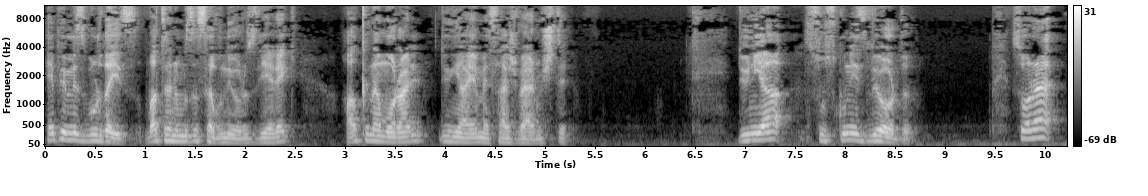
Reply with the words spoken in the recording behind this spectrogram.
hepimiz buradayız, vatanımızı savunuyoruz diyerek halkına moral, dünyaya mesaj vermişti. Dünya suskun izliyordu. Sonra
